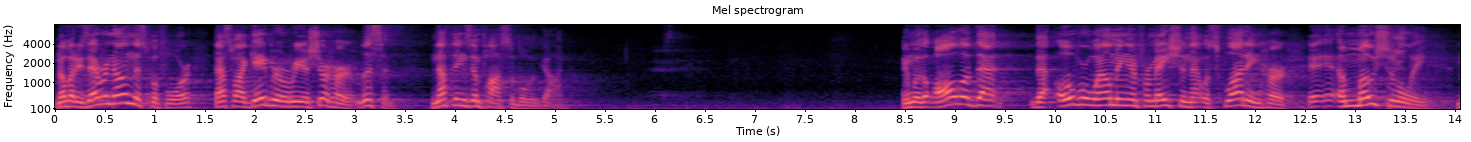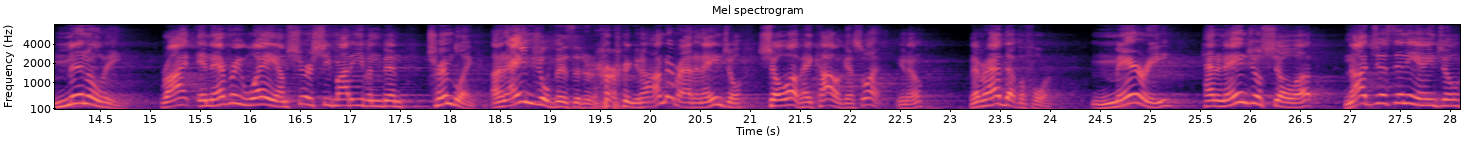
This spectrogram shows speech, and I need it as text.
Nobody's ever known this before. That's why Gabriel reassured her listen, nothing's impossible with God. And with all of that, that overwhelming information that was flooding her emotionally, mentally, right? In every way, I'm sure she might have even been trembling. An angel visited her. You know, I've never had an angel show up. Hey, Kyle, guess what? You know, never had that before. Mary had an angel show up, not just any angel,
